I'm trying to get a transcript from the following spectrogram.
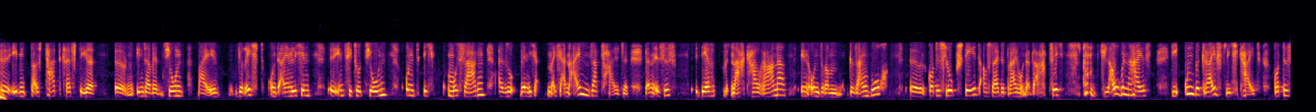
hm. äh, eben durch tatkräftige äh, Intervention bei Gericht und ähnlichen äh, Institutionen. Und ich muss sagen, also wenn ich mich an einen Satz halte, dann ist es der nach Karl Rahner in unserem Gesangbuch äh, Gotteslob steht auf Seite 380. Glauben heißt die Unbegreiflichkeit Gottes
